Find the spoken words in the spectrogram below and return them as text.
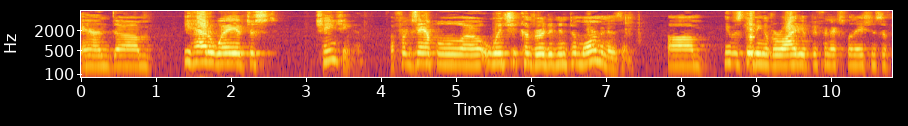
And um, he had a way of just changing it. For example, when she converted into Mormonism, um, he was giving a variety of different explanations of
